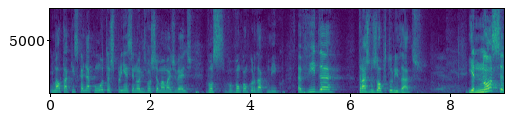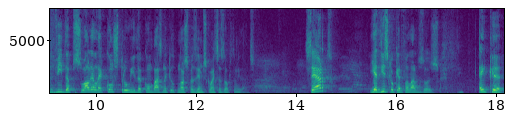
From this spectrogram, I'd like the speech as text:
E mal está aqui, se calhar, com outra experiência, não lhes vou chamar mais velhos, vão, vão concordar comigo. A vida traz-nos oportunidades. E a nossa vida pessoal ela é construída com base naquilo que nós fazemos com essas oportunidades. Certo? E é disso que eu quero falar-vos hoje. Em que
